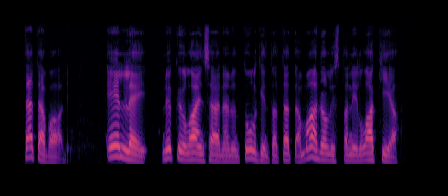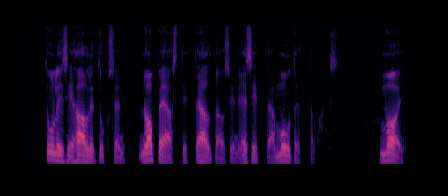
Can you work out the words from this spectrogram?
Tätä vaadin. Ellei nykylainsäädännön tulkinta tätä mahdollista, niin lakia tulisi hallituksen nopeasti tältä osin esittää muutettavaksi. Moi!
